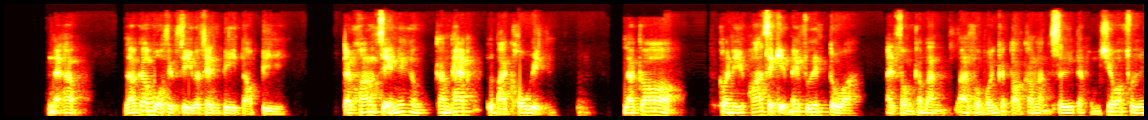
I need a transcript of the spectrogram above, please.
ๆนะครับ แล้วก็บวก 14%ปีต่อปี แต่ความเสี่ยงนี่คือการแพร่ระบาดโควิด แล้วก็กรณีเพราะเศรษฐกิจไม่ฟื้นตัวอาจส่งกำลังอาจส่งผลกระต่อกำลังซื้อ แต่ผมเชื่อว่าฟื้น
